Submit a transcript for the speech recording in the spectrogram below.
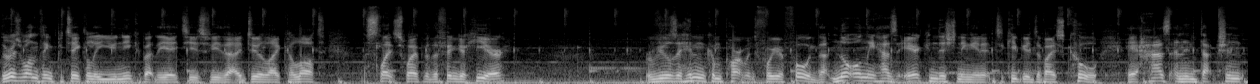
There is one thing particularly unique about the ATS-V that I do like a lot. A slight swipe of the finger here reveals a hidden compartment for your phone that not only has air conditioning in it to keep your device cool, it has an induction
